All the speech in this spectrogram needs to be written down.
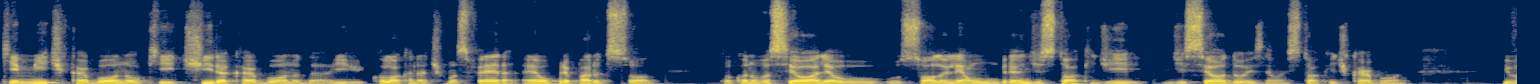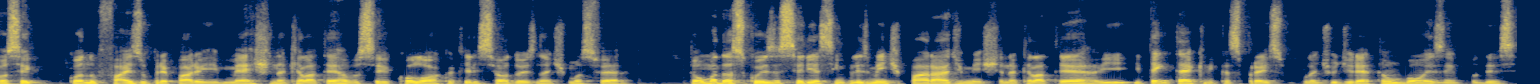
que emite carbono ou que tira carbono da, e coloca na atmosfera é o preparo de solo. Então, quando você olha o, o solo, ele é um grande estoque de, de CO2, né? um estoque de carbono. E você, quando faz o preparo e mexe naquela terra, você coloca aquele CO2 na atmosfera. Então, uma das coisas seria simplesmente parar de mexer naquela terra, e, e tem técnicas para isso. O plantio direto é um bom exemplo desse.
